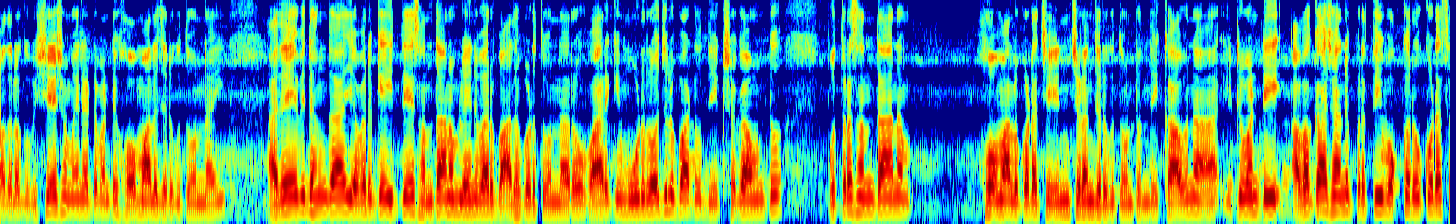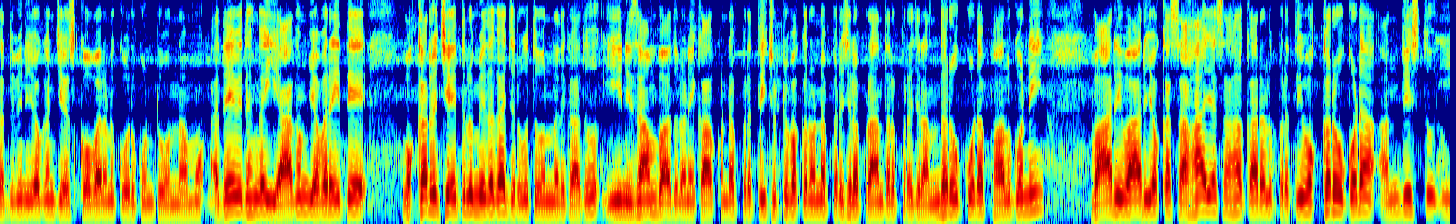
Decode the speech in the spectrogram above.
మొదలగు విశేషమైనటువంటి హోమాలు జరుగుతూ ఉన్నాయి. అదేవిధంగా ఎవరికైతే సంతానం లేని వారు బాధపడుతున్నారో వారికి మూడు రోజుల పాటు దీక్షగా ఉంటూ పుత్ర సంతానం హోమాలు కూడా చేయించడం జరుగుతుంటుంది. కావున ఇటువంటి అవకాశాన్ని ప్రతి ఒక్కరూ కూడా సద్వినియోగం చేసుకోవాలని కోరుకుంటూ ఉన్నాము. అదేవిధంగా ఈ యాగం ఎవరైతే ఒక్కరి చేతుల మీదుగా జరుగుతూ ఉన్నది కాదు ఈ నిజామాబాదులోనే కాకుండా ప్రతి చుట్టుపక్కల ఉన్న పరిసర ప్రాంతాల ప్రజలందరూ కూడా పాల్గొని వారి వారి యొక్క సహాయ సహకారాలు ప్రతి ఒక్కరూ కూడా అందిస్తూ ఈ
